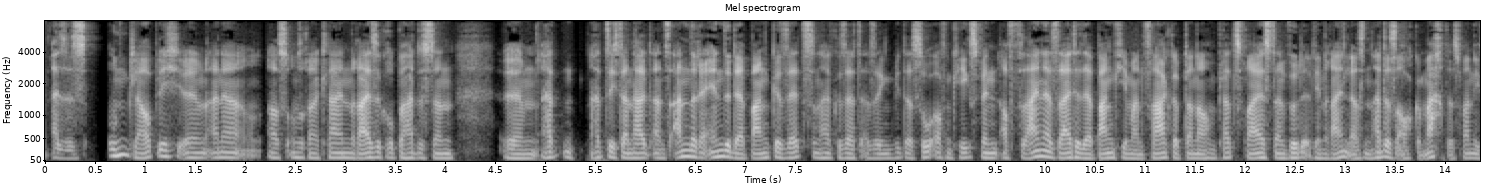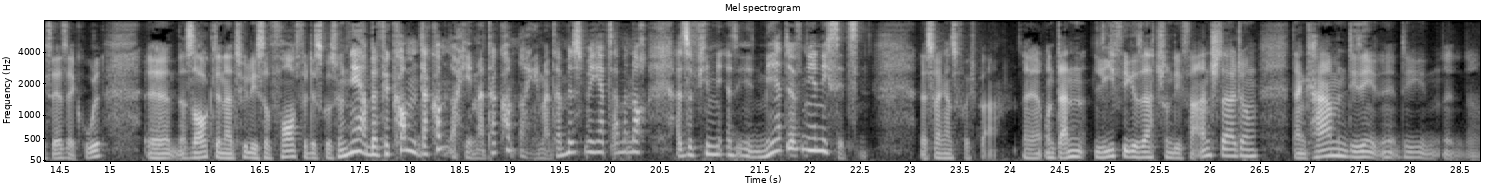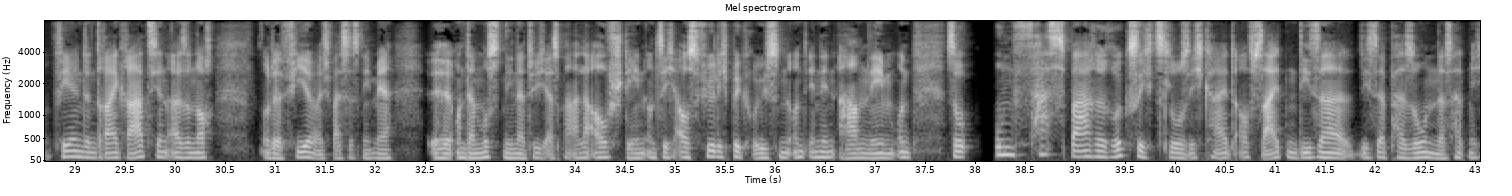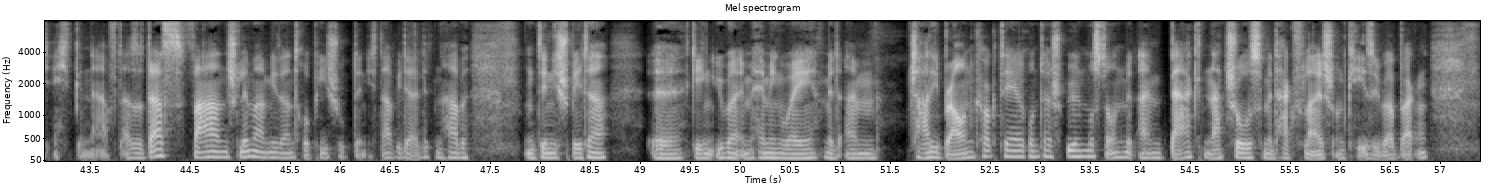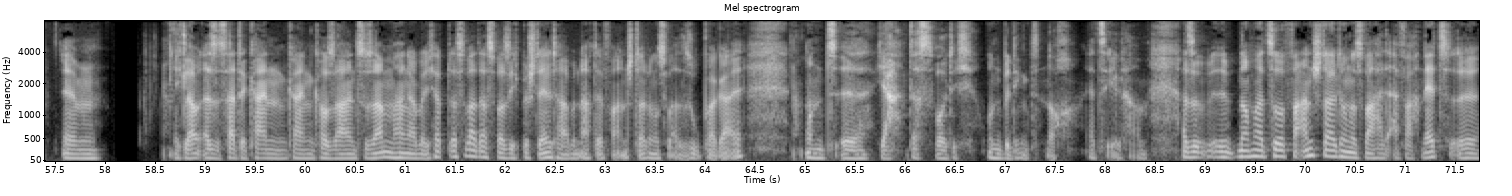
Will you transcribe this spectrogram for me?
Also es ist unglaublich. Ähm, einer aus unserer kleinen Reisegruppe hat es dann ähm, hat, hat sich dann halt ans andere Ende der Bank gesetzt und hat gesagt, also irgendwie das so auf den Keks, wenn auf seiner Seite der Bank jemand fragt, ob da noch ein Platz frei ist, dann würde er den reinlassen. Hat es auch gemacht, das fand ich sehr, sehr cool. Äh, das sorgte natürlich sofort für Diskussionen. Nee, aber wir kommen, da kommt noch jemand, da kommt noch jemand, da müssen wir jetzt aber noch, also viel mehr, also mehr dürfen hier nicht sitzen. Das war ganz furchtbar. Äh, und dann lief, wie gesagt, schon die Veranstaltung, dann kamen die, die äh, fehlenden drei Grazien also noch oder vier, ich weiß es nicht mehr. Äh, und dann mussten die natürlich erstmal alle aufstehen und sich ausführlich begrüßen und in den Arm nehmen und so unfassbare Rücksichtslosigkeit auf Seiten dieser, dieser Personen, das hat mich echt genervt. Also das war ein schlimmer Misanthropieschub, den ich da wieder erlitten habe und den ich später äh, gegenüber im Hemingway mit einem Charlie Brown Cocktail runterspülen musste und mit einem Berg Nachos mit Hackfleisch und Käse überbacken. Ähm, ich glaube, also es hatte keinen keinen kausalen Zusammenhang, aber ich habe, das war das, was ich bestellt habe nach der Veranstaltung. Es war super geil und äh, ja, das wollte ich unbedingt noch erzählt haben. Also äh, nochmal zur Veranstaltung. Es war halt einfach nett. Äh,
